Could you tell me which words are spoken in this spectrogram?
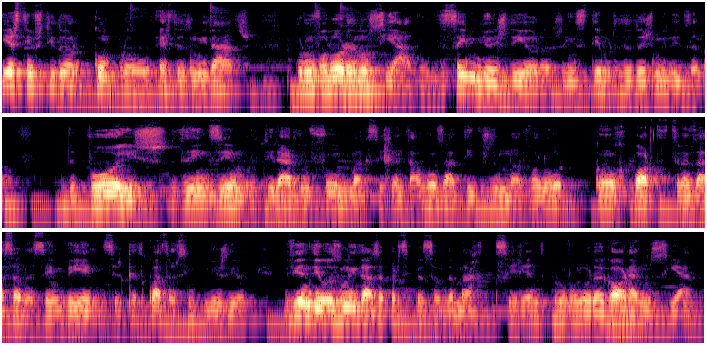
Este investidor comprou estas unidades por um valor anunciado de 100 milhões de euros em setembro de 2019 depois de, em dezembro, tirar do fundo Maxi Renta alguns ativos de menor valor, com um reporte de transação na CMBM de cerca de 4 a 5 milhões de euros, vendeu as unidades da participação da Maxi Renta por um valor agora anunciado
